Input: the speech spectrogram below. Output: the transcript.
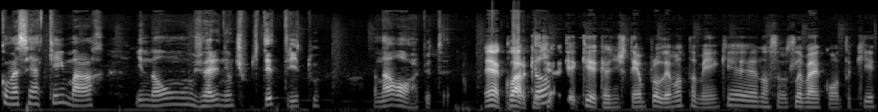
comecem a queimar e não gerem nenhum tipo de detrito na órbita. É, claro então... que, a gente, que, que, a gente tem um problema também que nós temos que levar em conta que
